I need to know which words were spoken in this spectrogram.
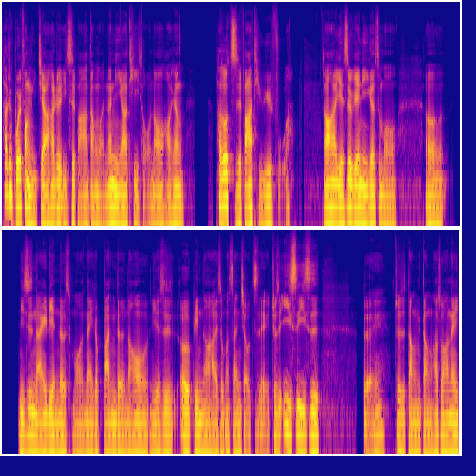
他就不会放你假，他就一次把它当完。那你要剃头，然后好像他说只发体育服啊。然后他也是给你一个什么，呃，你是哪一年的什么哪个班的，然后也是二兵啊，还是什么三小之类，就是意思意思，对，就是当当。他说他那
